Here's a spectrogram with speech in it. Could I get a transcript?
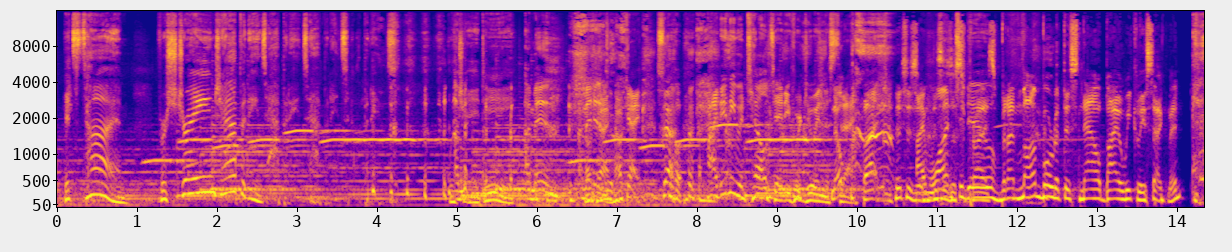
It's time for strange happenings, happenings, happenings, happenings. With JD. I'm in. I'm in. Okay, so I didn't even tell JD we're doing this Nope. today, but This is a, I this want is a to surprise, do but I'm on board with this now bi-weekly segment. so,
